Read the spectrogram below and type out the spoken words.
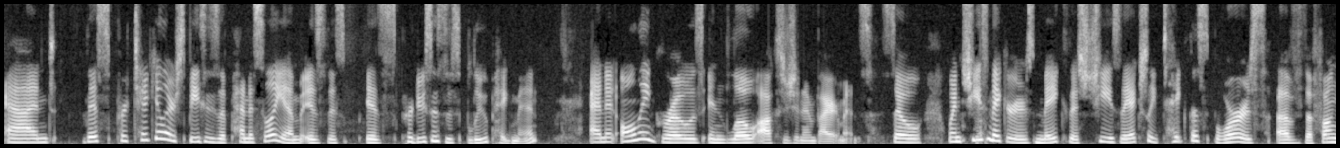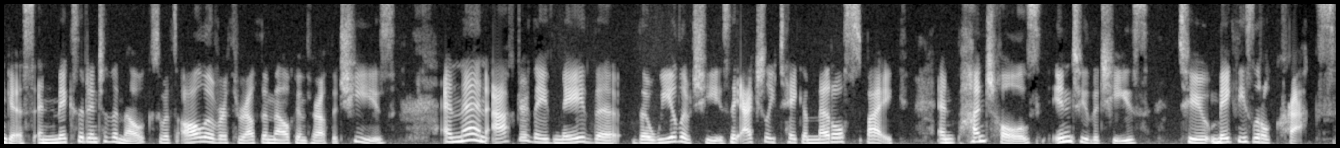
And this particular species of penicillium is this is produces this blue pigment and it only grows in low oxygen environments. So when cheesemakers make this cheese, they actually take the spores of the fungus and mix it into the milk, so it's all over throughout the milk and throughout the cheese. And then after they've made the the wheel of cheese, they actually take a metal spike and punch holes into the cheese to make these little cracks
